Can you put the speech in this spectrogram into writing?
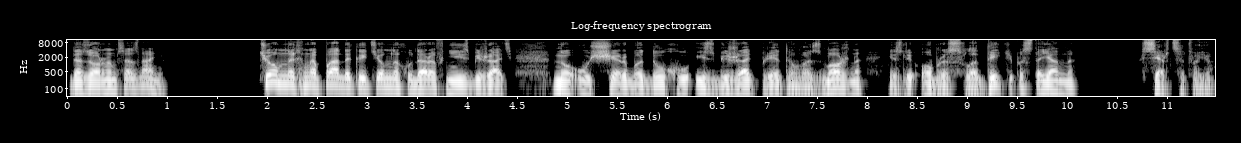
дозорным сознанием. Темных нападок и темных ударов не избежать, но ущерба духу избежать при этом возможно, если образ владыки постоянно в сердце твоем.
